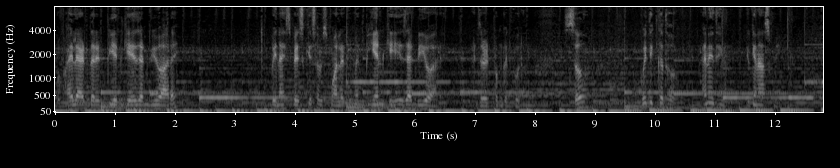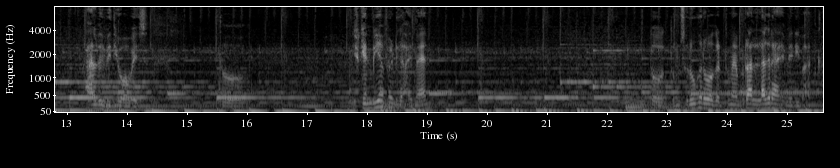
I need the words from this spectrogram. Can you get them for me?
profile at the rate P N K H ed V O R है बिना स्पेस के सब स्मॉल लेटर में P N K H ed V O R है at the rate Pankajpura so कोई दिक्कत हो anything you can ask me I be with you always तो you can be a fit guy man शुरू करो अगर तुम्हें बुरा लग रहा है मेरी बात का।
